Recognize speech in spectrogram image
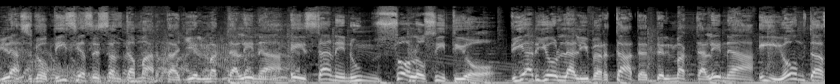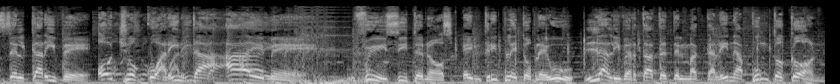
Las noticias de Santa Marta y el Magdalena están en un solo sitio. Diario La Libertad del Magdalena y Ondas del Caribe, 840 AM. Visítenos en www.lalibertaddelmagdalena.com,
